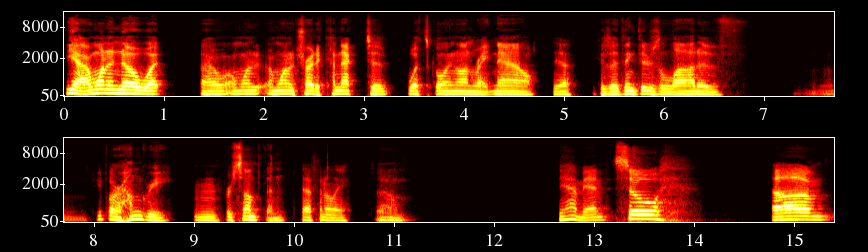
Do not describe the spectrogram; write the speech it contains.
yeah, I want to know what I, I want. I want to try to connect to what's going on right now. Yeah. because I think there's a lot of um, people are hungry Mm. for something. definitely So Yeah, man. So, um,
